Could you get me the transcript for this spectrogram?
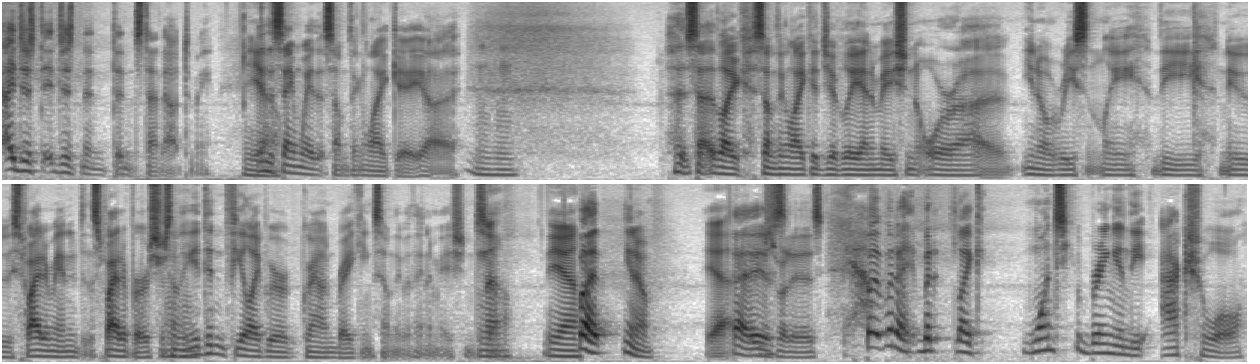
I just it just didn't, didn't stand out to me Yeah. Mm-hmm. in the same way that something like a. Uh, so- like something like a Ghibli animation, or uh, you know, recently the new Spider-Man into the Spider-Verse, or something. It didn't feel like we were groundbreaking something with animation. So. Mm-hmm. no, yeah, But you know, yeah, that is just- what it is. But but I, but like once you bring in the actual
